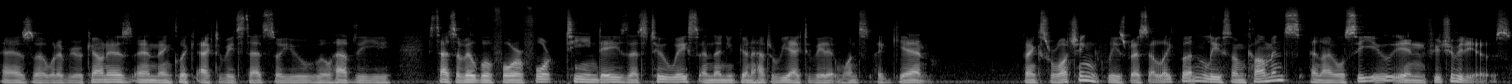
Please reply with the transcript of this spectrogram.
as uh, whatever your account is, and then click Activate Stats. So you will have the stats available for 14 days, that's two weeks, and then you're going to have to reactivate it once again. Thanks for watching, please press that like button, leave some comments, and I will see you in future videos.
